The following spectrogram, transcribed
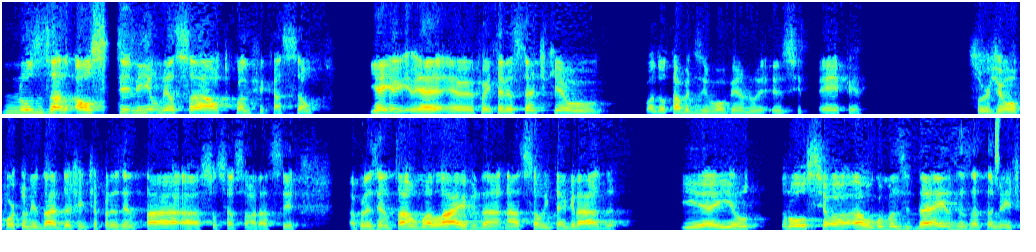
nos auxiliam nessa autoqualificação. E aí é, é, foi interessante que eu, quando eu estava desenvolvendo esse paper, surgiu a oportunidade da gente apresentar, a Associação Aracê, apresentar uma live na, na Ação Integrada. E aí eu trouxe algumas ideias exatamente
